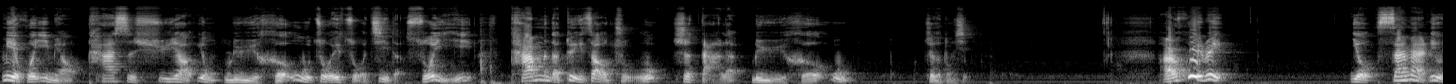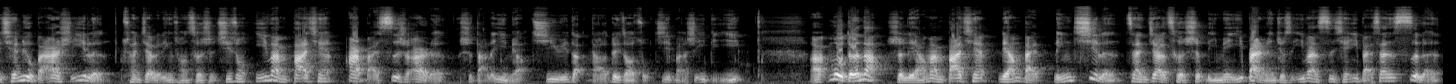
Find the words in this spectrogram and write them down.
灭活疫苗它是需要用铝合物作为佐剂的，所以他们的对照组是打了铝合物这个东西。而辉瑞有三万六千六百二十一人参加了临床测试，其中一万八千二百四十二人是打了疫苗，其余的打了对照组，基本上是一比一。而莫德纳是两万八千两百零七人参加了测试，里面一半人就是一万四千一百三十四人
